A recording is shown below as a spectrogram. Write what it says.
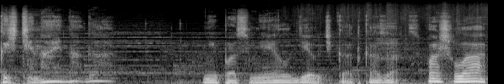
костяная нога. Не посмела девочка отказаться, пошла,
